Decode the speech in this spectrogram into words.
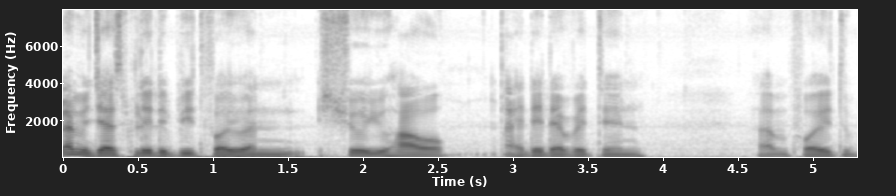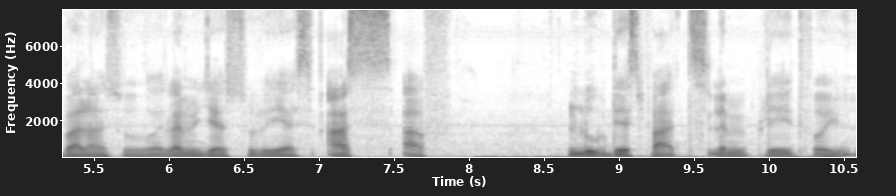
let me just play the beat for you and show you how i did everything um for you to balance. So let me just do yes as i've loop this part. Let me play it for you.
